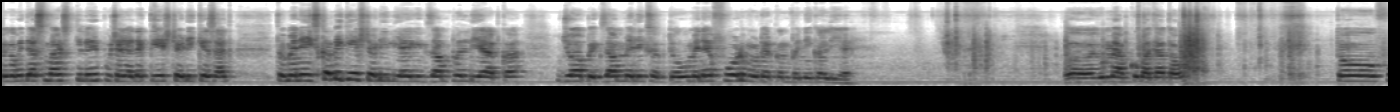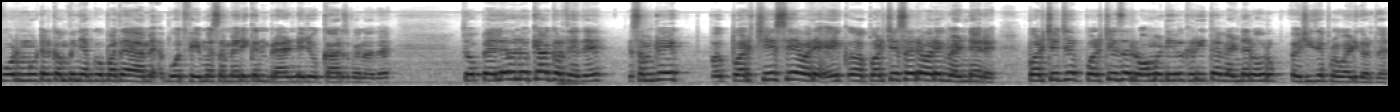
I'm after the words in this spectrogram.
कभी दस मार्क्स के लिए भी पूछा जाता है केस स्टडी के साथ। तो मैंने इसका भी केस स्टडी लिया है, एक एग्ज़ाम्पल लिया है आपका, जो आप एग्ज़ाम में लिख सकते हो। वो मैंने फोर्ड मोटर कंपनी का लिया है। वो मैं आपको बताता हूँ। तो फोर्ड मोटर कंपनी आपको पता है बहुत फ़ेमस अमेरिकन ब्रांड है जो कार्स बनाता है। तो पहले वो लोग क्या करते थे? समझो एक परचेस है और एक परचेसर है और एक वेंडर है। परचेज परचेसर रॉ मटेरियल खरीदता है वेंडर और चीज़ें प्रोवाइड करता है।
